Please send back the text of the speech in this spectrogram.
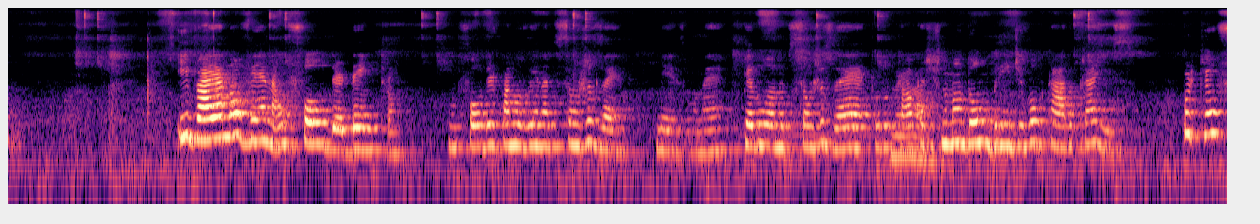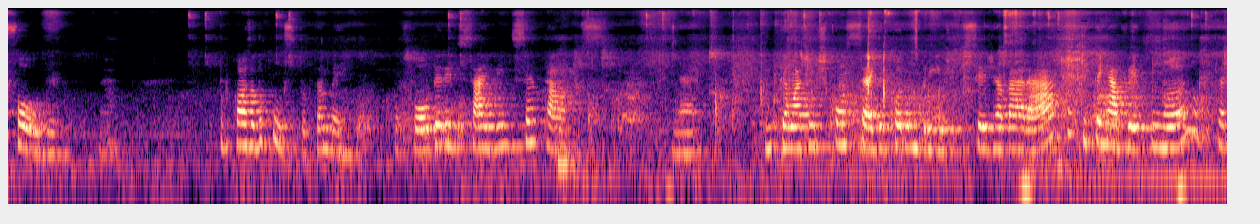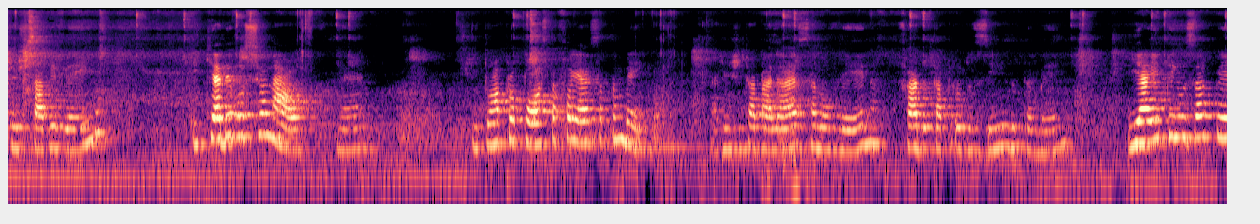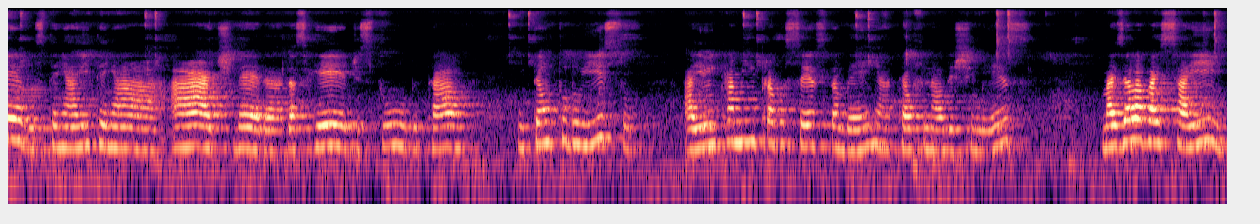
e vai a novena, um folder dentro, um folder com a novena de São José mesmo, né? Pelo ano de São José, tudo tal, que a gente não mandou um brinde voltado para isso. Por que o folder? né? Por causa do custo também. O folder ele sai 20 centavos, né? Então a gente consegue pôr um brinde que seja barato, que tenha a ver com o ano que a gente está vivendo e que é devocional, né? Então a proposta foi essa também. A gente trabalhar essa novena, o Fábio está produzindo também. E aí tem os apelos, tem aí tem a, a arte né, da- das redes, tudo e tal. Então tudo isso aí eu encaminho para vocês também até o final deste mês. Mas ela vai sair,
